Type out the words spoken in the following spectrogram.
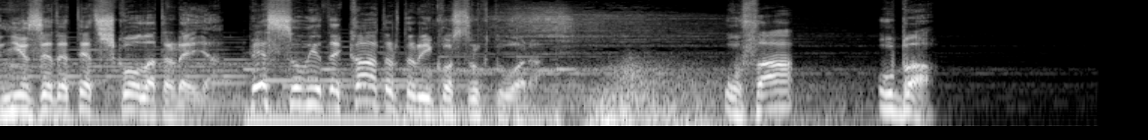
28 shkollat të reja, 54 të rinkonstruktuara. U tha, u bë.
